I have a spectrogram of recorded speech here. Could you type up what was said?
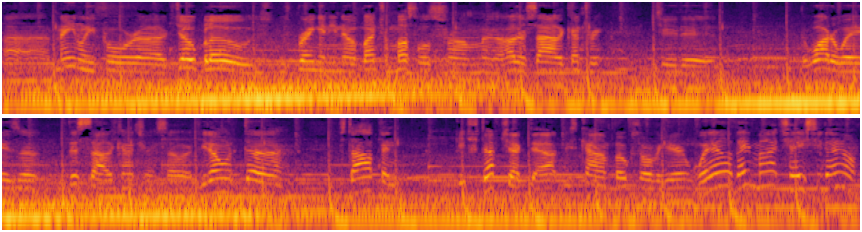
Uh, mainly for uh, Joe Blow, who's bringing you know a bunch of mussels from uh, the other side of the country to the the waterways of this side of the country. So if you don't uh, stop and get your stuff checked out, these kind folks over here, well, they might chase you down.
